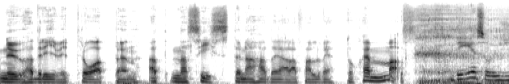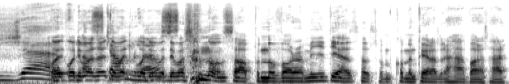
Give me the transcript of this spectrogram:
nu har drivit tråpen att nazisterna hade i alla fall vett att skämmas. Det är så jävla Och, och, det, var, det, var, och det, var, skamlöst. det var som någon sa på Novara Media som, som kommenterade det här bara så här.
